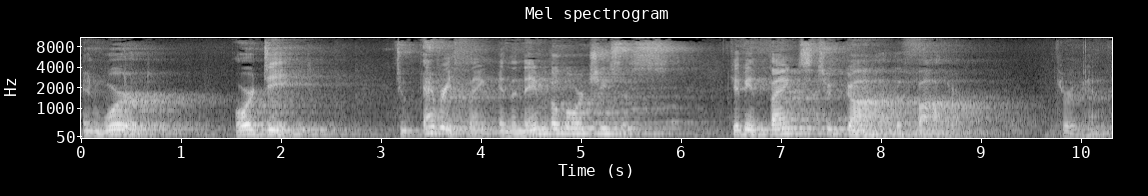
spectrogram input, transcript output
in word or deed, do everything in the name of the Lord Jesus, giving thanks to God the Father through him.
